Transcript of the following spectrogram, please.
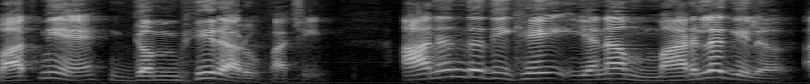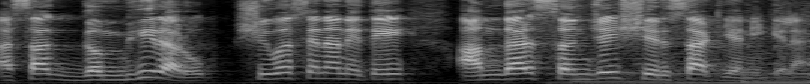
बातमी आहे गंभीर आरोपाची. आनंद दिघे यांना मारलं गेलं असा गंभीर आरोप शिवसेना नेते आमदार संजय शिरसाट यांनी केलाय.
